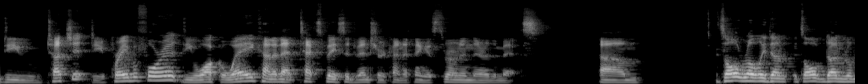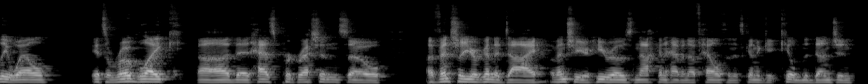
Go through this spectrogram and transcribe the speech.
do you touch it? Do you pray before it? Do you walk away? Kind of that text based adventure kind of thing is thrown in there in the mix. Um, it's all really done. It's all done really well. It's a roguelike uh, that has progression, so eventually you're going to die. Eventually your hero's not going to have enough health and it's going to get killed in the dungeon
